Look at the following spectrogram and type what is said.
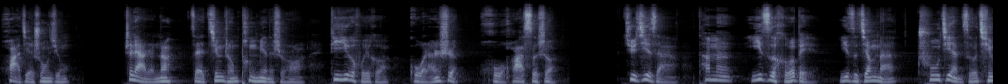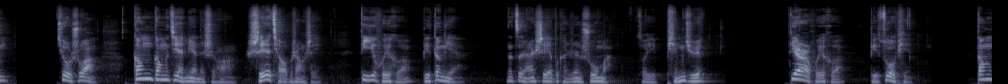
画界双雄。这俩人呢，在京城碰面的时候啊，第一个回合果然是火花四射。据记载啊，他们一自河北，一自江南，初见则亲，就是说啊，刚刚见面的时候啊，谁也瞧不上谁。第一回合比瞪眼，那自然谁也不肯认输嘛，所以平局。第二回合比作品，当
